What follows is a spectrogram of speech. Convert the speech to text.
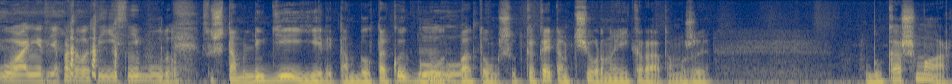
о, нет, я, пожалуй, это есть не буду. Слушай, там людей ели, там был такой голод Ну вот. потом, что какая там черная икра, там уже был кошмар.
